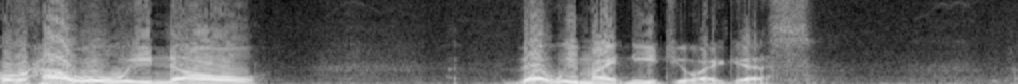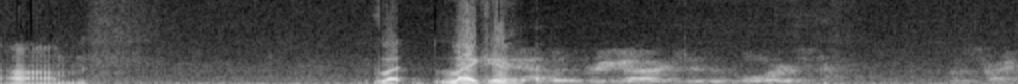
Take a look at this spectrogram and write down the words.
or how will we know that we might need you, I guess? Um, li- like if, Yeah, with regard to the board, I'm sorry.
